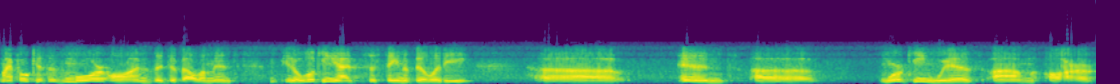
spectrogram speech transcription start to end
my focus is more on the development. You know, looking at sustainability uh, and uh, working with um, our,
